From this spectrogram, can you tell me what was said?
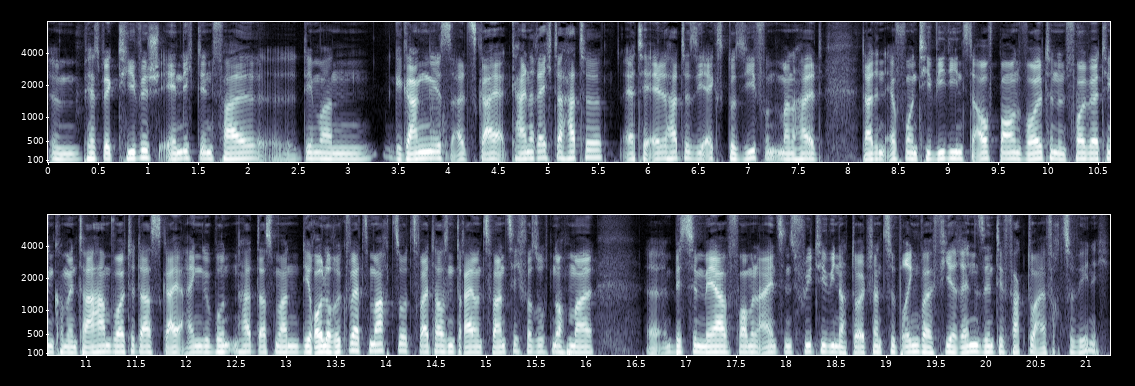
ähm, perspektivisch ähnlich den Fall, äh, den man gegangen ist, als Sky keine Rechte hatte? RTL hatte sie exklusiv und man halt da den F1 TV-Dienst aufbauen wollte, einen vollwertigen Kommentar haben wollte, da Sky eingebunden hat, dass man die Rolle rückwärts macht, so 2023 versucht nochmal äh, ein bisschen mehr Formel 1 ins Free TV nach Deutschland zu bringen, weil vier Rennen sind de facto einfach zu wenig.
